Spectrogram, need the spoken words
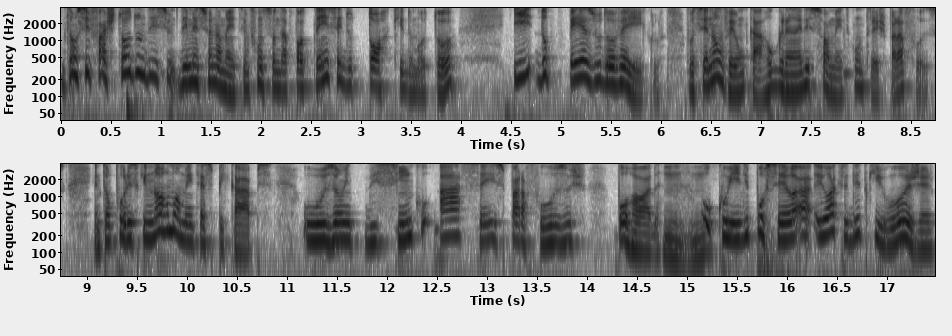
Então se faz todo um dimensionamento em função da potência e do torque do motor e do peso do veículo. Você não vê um carro grande somente com três parafusos. Então por isso que normalmente as picapes usam de 5 a 6 parafusos por roda. O Kwid, por ser, eu- acredito que hoje,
